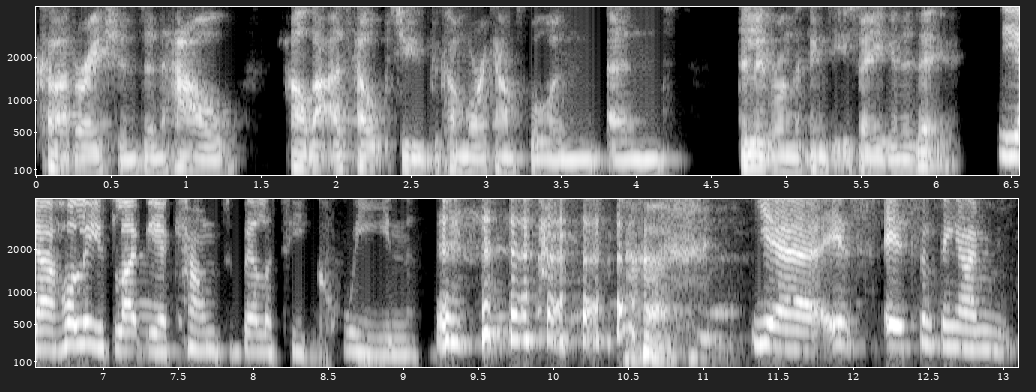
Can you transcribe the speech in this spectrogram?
collaborations and how how that has helped you become more accountable and and deliver on the things that you say you're going to do? Yeah, Holly's like the accountability queen. yeah, it's it's something I'm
